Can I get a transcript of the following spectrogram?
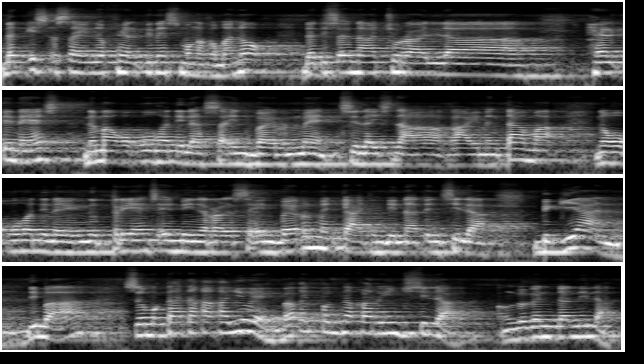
That is a sign of healthiness mga kamanok. That is a natural uh, healthiness na makukuha nila sa environment. Sila is nakakain ng tama, nakukuha nila yung nutrients and minerals sa environment kahit hindi natin sila bigyan. ba? So magtataka kayo eh, bakit pag naka-range sila, ang gaganda nila.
